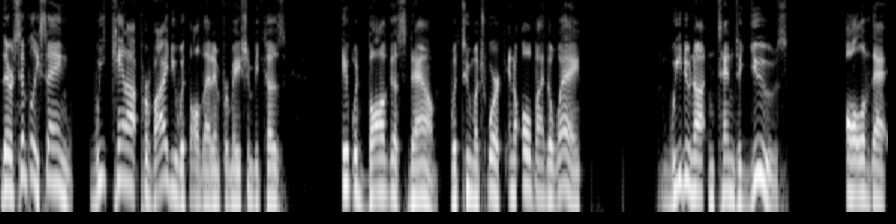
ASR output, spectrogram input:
they're simply saying, we cannot provide you with all that information because it would bog us down with too much work. And oh, by the way, we do not intend to use all of that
